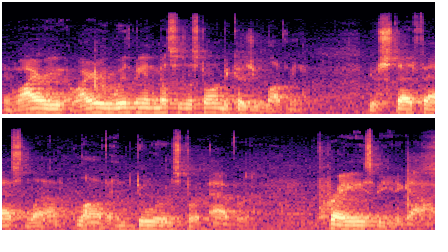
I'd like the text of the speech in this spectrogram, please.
And why are you why are you with me in the midst of the storm? Because you love me. Your steadfast love, love endures forever. Praise be to God.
